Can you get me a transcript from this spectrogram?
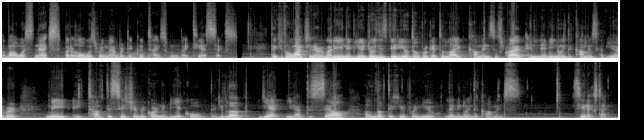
about what's next, but I'll always remember the good times with my TSX. Thank you for watching everybody. And if you enjoyed this video, don't forget to like, comment, and subscribe. And let me know in the comments, have you ever made a tough decision regarding a vehicle that you love, yet you have to sell? I'd love to hear from you. Let me know in the comments. See you next time.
